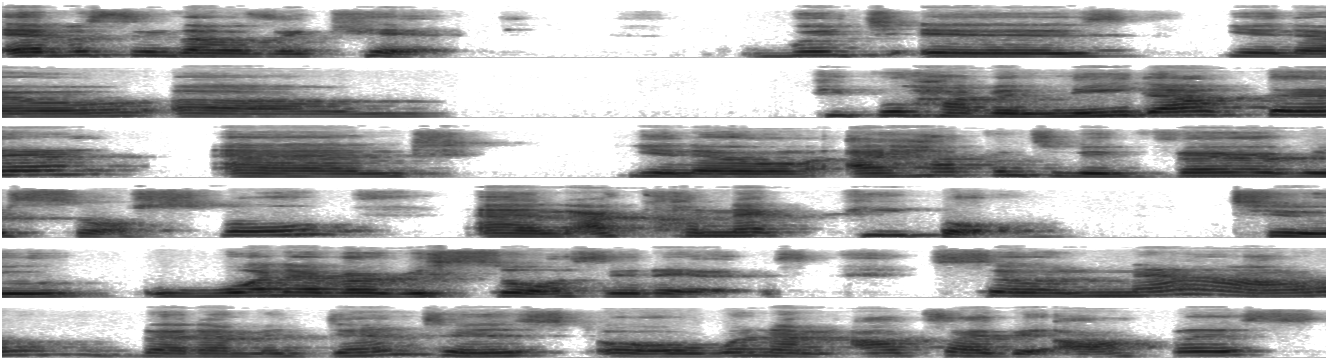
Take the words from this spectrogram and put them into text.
ever since I was a kid, which is, you know, um, people have a need out there. And you know i happen to be very resourceful and i connect people to whatever resource it is. So now that i'm a dentist or when i'm outside the office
